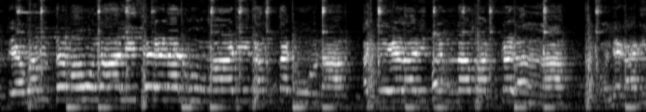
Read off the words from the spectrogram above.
ಸತ್ಯವಂತ ಮೌಲಾಲಿ ಶರಣರು ಮಾಡಿದಂತ ಕೂನ ಅಕೇಳರಿ ತನ್ನ ಮಕ್ಕಳನ್ನ ಕೊಲೆಗಾಗಿ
